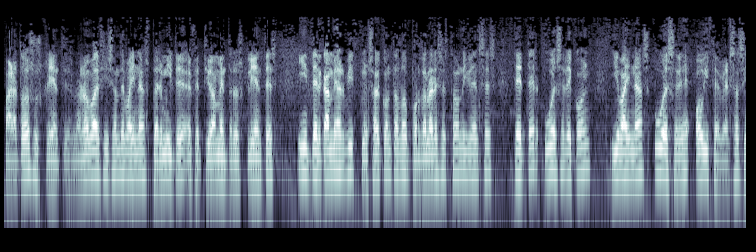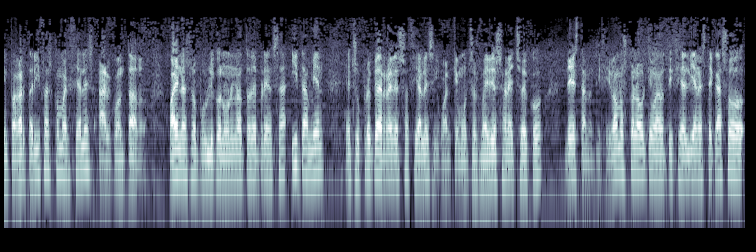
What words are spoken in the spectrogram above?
para todos sus clientes. La nueva decisión de Binance permite efectivamente a los clientes intercambiar Bitcoins al contado por dólares estadounidenses Tether, USD Coin y Binance USD o viceversa, sin pagar tarifas comerciales al contado. Binance lo publicó en una nota de prensa y también en sus propias redes sociales, igual que muchos medios han hecho eco de esta noticia. Y vamos con la última noticia del día, en este caso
